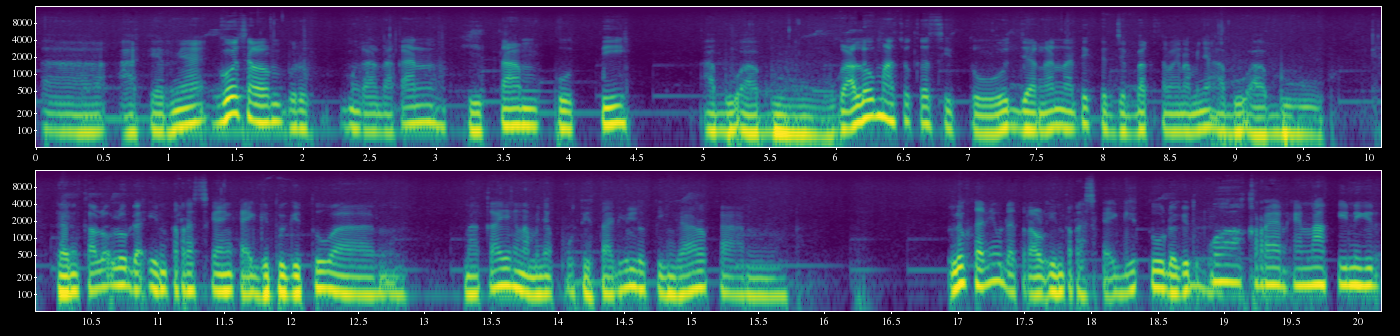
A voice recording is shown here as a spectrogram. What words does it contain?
eh, akhirnya gue selalu mengatakan hitam putih abu-abu. Kalau masuk ke situ jangan nanti kejebak sama yang namanya abu-abu. Dan kalau lu udah interest kayak kayak gitu-gituan, maka yang namanya putih tadi lu tinggalkan. Lu kayaknya udah terlalu interest kayak gitu, udah gitu, wah keren enak ini gitu.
